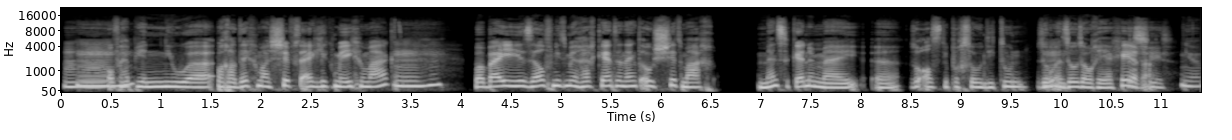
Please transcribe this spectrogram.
Mm-hmm. Of heb je een nieuwe paradigma shift eigenlijk meegemaakt? Mm-hmm. Waarbij je jezelf niet meer herkent en denkt: oh shit, maar mensen kennen mij uh, zoals die persoon die toen zo mm. en zo zou reageren. Precies. Ja.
